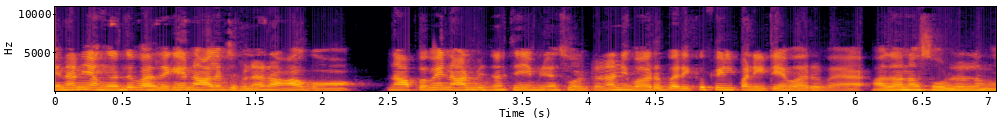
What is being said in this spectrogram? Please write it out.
ஏன்னா நீ அங்கேருந்து வர்றதுக்கே நாலஞ்சு மணி நேரம் ஆகும். நான் அப்பவே நான்வெஜ் தான் செய்ய முடியாது சொல்லிட்டேன்னா நீ வர வரைக்கும் ஃபீல் பண்ணிட்டே வருவ. அதான் நான் சொல்லலைங்க.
